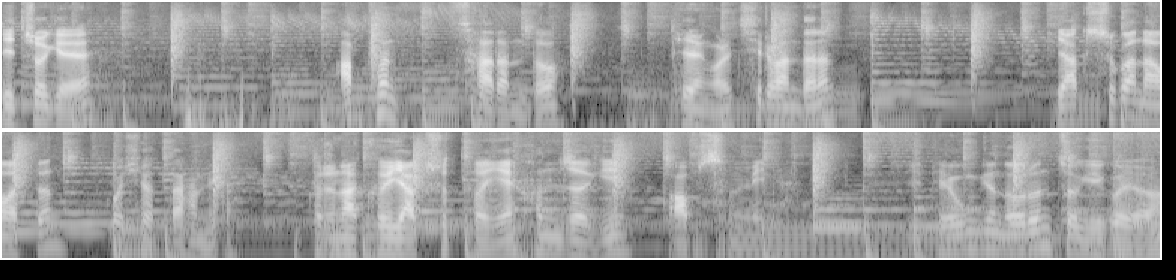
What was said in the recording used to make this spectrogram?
이쪽에 아픈 사람도 병을 치료한다는 약수가 나왔던 곳이었다 합니다. 그러나 그 약수터에 흔적이 없습니다. 이 대웅전 오른쪽이고요.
